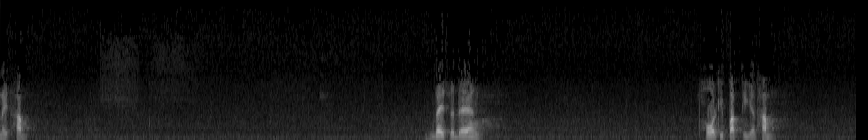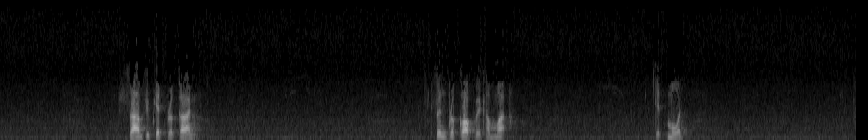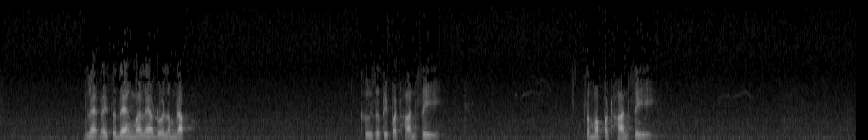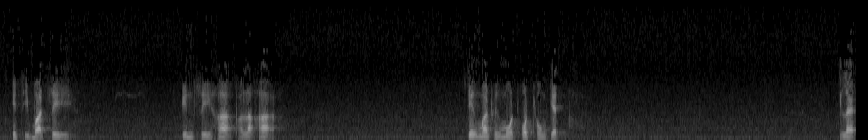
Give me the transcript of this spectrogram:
ในธรรม ได้แสดง โพธิปักขิยธรรมสามสิบเจ็ดประการ ซึ่งประกอบด้วยธรรมะ เจ็ดหมวด และได้แสดงมาแล้วโดยลำดับ คือสติปัฏฐานสี่สมปัฏฐานสี่อิทธิบาทสี่อินทรีห้าพละห้า จึงมาถึงหมวดโพชฌงเจ็ด และ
